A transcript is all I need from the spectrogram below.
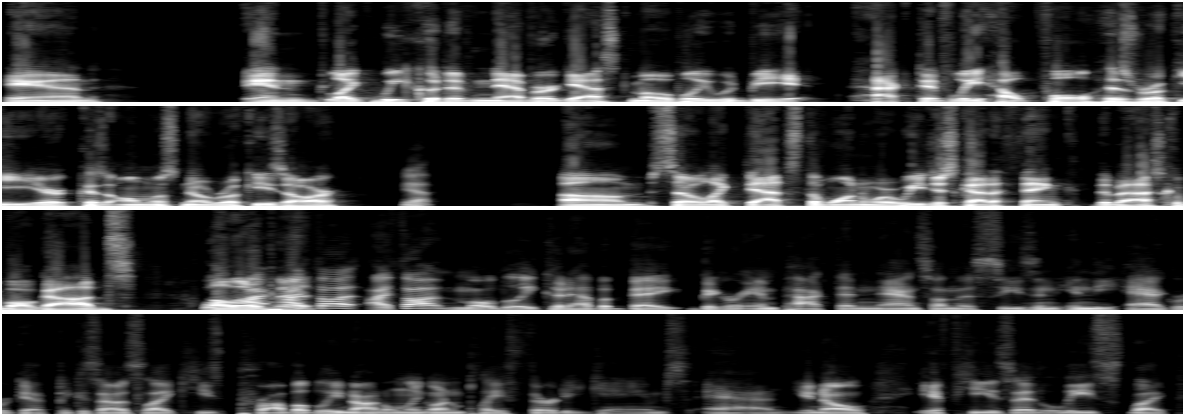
And and like we could have never guessed Mobley would be actively helpful his rookie year because almost no rookies are. Yep. Um, so like that's the one where we just got to thank the basketball gods. Well, a little I, bit. I thought I thought Mobley could have a big, bigger impact than Nance on this season in the aggregate because I was like, he's probably not only going to play 30 games, and you know, if he's at least like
